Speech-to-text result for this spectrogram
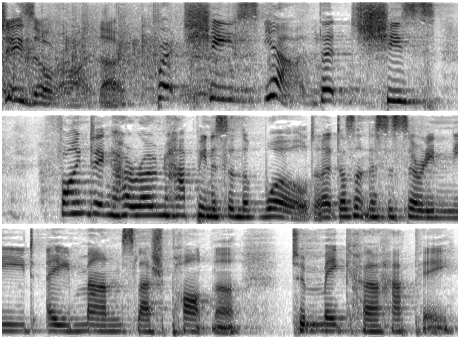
She's all right, though. but she's yeah, that she's finding her own happiness in the world, and it doesn't necessarily need a man slash partner to make her happy.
